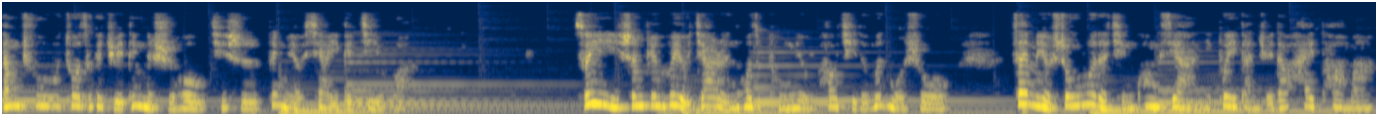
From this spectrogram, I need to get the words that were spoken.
当初做这个决定的时候，其实并没有下一个计划，所以身边会有家人或者朋友好奇地问我说，在没有收入的情况下，你不会感觉到害怕吗？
